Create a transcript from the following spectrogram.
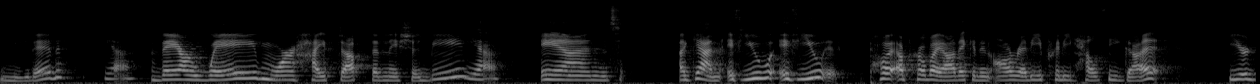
needed. yeah. They are way more hyped up than they should be. Yeah. And again, if you if you put a probiotic in an already pretty healthy gut, you're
